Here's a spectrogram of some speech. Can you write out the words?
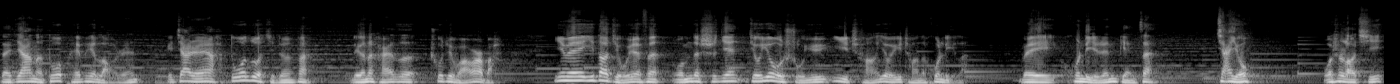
在家呢多陪陪老人，给家人啊多做几顿饭，领着孩子出去玩玩吧。因为一到九月份，我们的时间就又属于一场又一场的婚礼了。为婚礼人点赞，加油！我是老齐，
